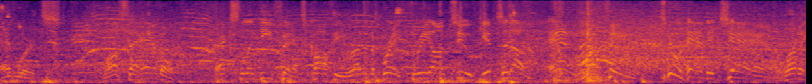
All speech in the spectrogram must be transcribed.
Edwards lost the handle. Excellent defense. Coffey running the break. Three on two. Gives it up. And Murphy. Two-handed jam. What a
